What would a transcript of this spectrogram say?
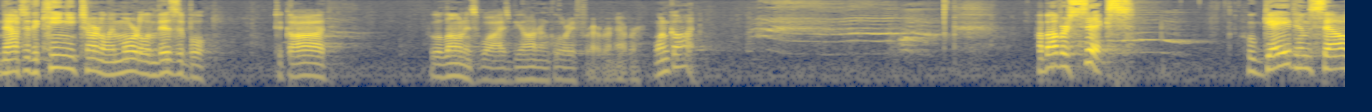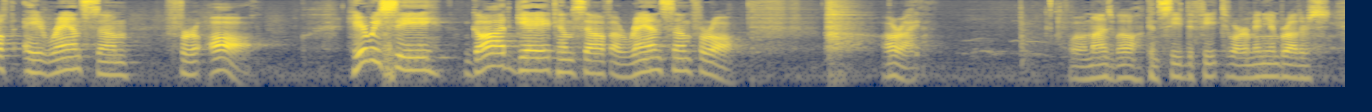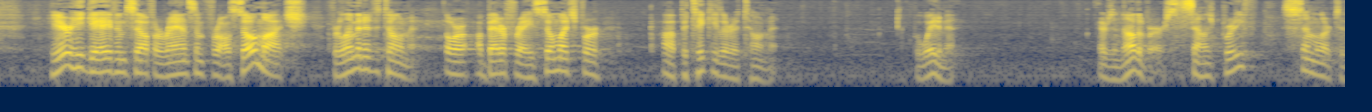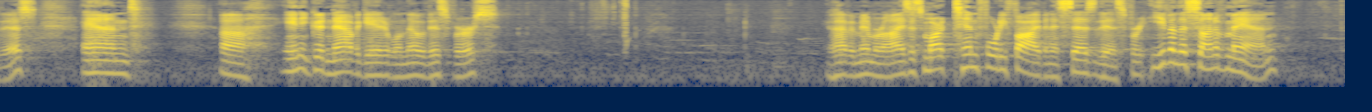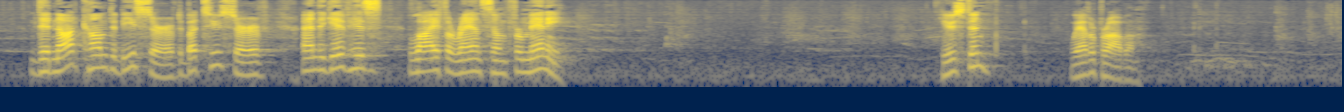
Now to the King eternal, immortal, invisible, to God who alone is wise, be honor and glory forever and ever. One God. How about verse 6? Who gave himself a ransom for all. Here we see God gave himself a ransom for all. all right. Well, we might as well concede defeat to our Arminian brothers. Here he gave himself a ransom for all. So much for limited atonement, or a better phrase, so much for a particular atonement. But wait a minute. There's another verse that sounds pretty similar to this. And uh, any good navigator will know this verse. You have it memorized. It's Mark 10:45 and it says this, "For even the son of man did not come to be served, but to serve and to give his life a ransom for many." Houston, we have a problem.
